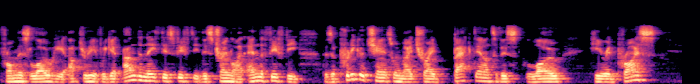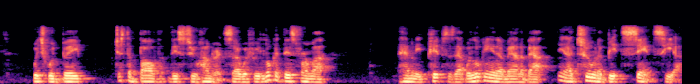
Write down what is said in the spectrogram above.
from this low here up through here. If we get underneath this 50, this trend line and the 50, there's a pretty good chance we may trade back down to this low here in price, which would be just above this 200. So if we look at this from a, how many pips is that? We're looking at around about, you know, two and a bit cents here,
